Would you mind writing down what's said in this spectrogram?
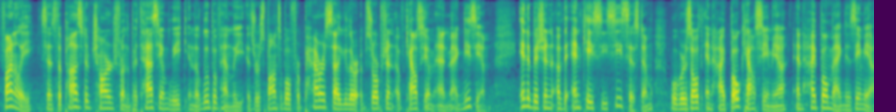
Finally, since the positive charge from the potassium leak in the loop of Henle is responsible for paracellular absorption of calcium and magnesium, inhibition of the NKCC system will result in hypocalcemia and hypomagnesemia.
